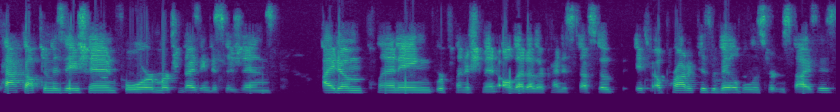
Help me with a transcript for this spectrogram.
pack optimization, for merchandising decisions, item planning, replenishment, all that other kind of stuff. So if a product is available in certain sizes,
